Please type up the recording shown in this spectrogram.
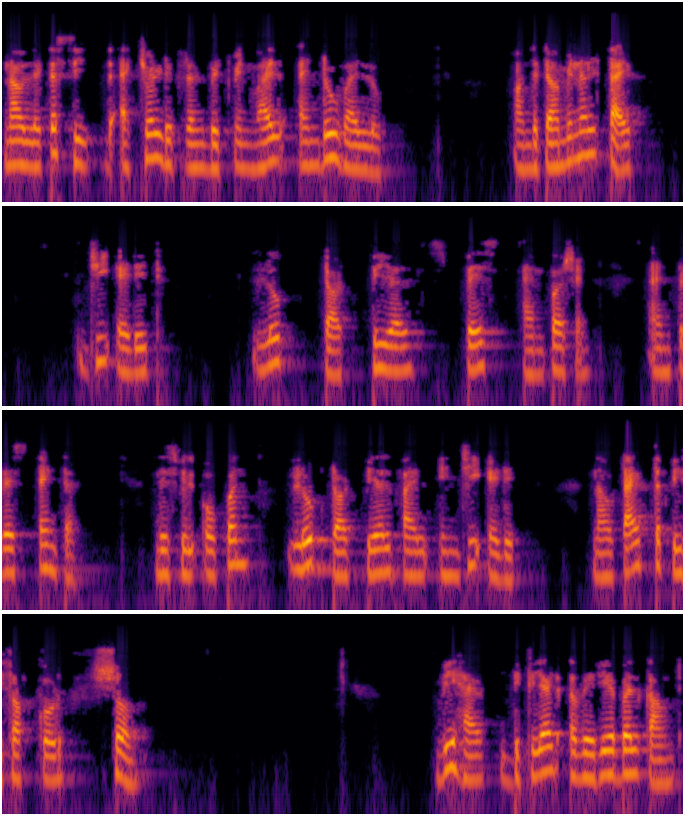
Now let us see the actual difference between while and do while loop. On the terminal type gedit loop.pl space ampersand and press enter. This will open loop.pl file in gedit. Now type the piece of code shown. We have declared a variable count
